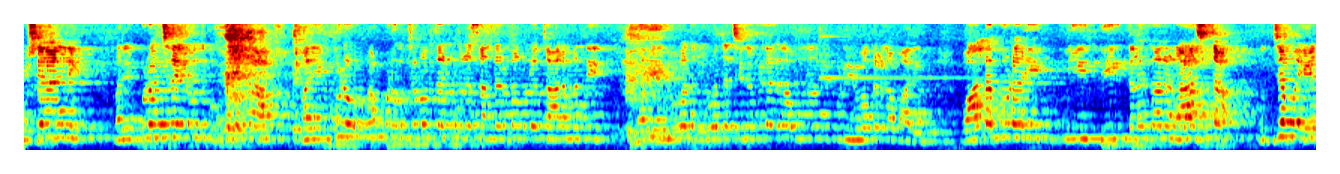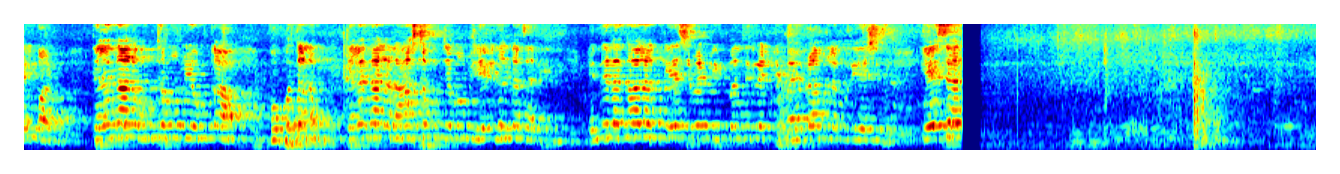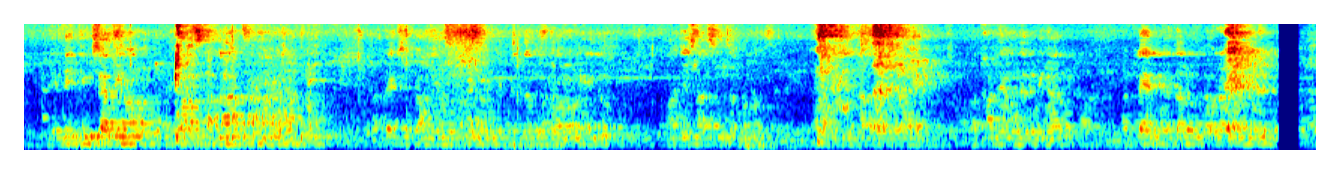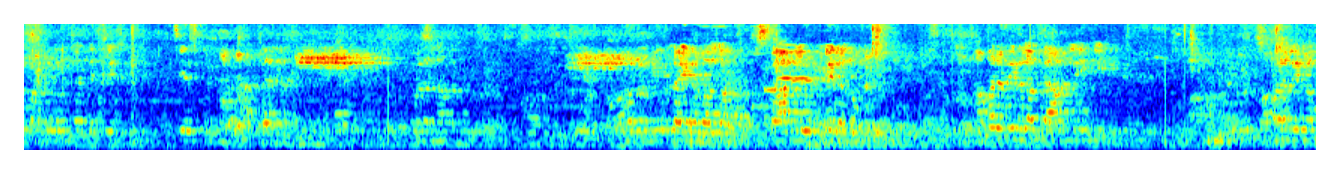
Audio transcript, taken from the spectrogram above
విషయాన్ని మరి ఇప్పుడు వచ్చిన యువతకు ముఖ్యంగా మరి ఇప్పుడు అప్పుడు ఉద్యమం జరుగుతున్న సందర్భంలో చాలా మంది మరి యువత యువత చిన్నపిల్లలుగా ఉన్నారు ఇప్పుడు యువకులుగా మారింది. వాళ్ళకు కూడా ఈ ఈ దీ- తెలంగాణ రాష్ట్ర ఉద్యమ ఏర్పాటు తెలంగాణ ఉద్యమం యొక్క గొప్పతనం తెలంగాణ రాష్ట్ర ఉద్యమం ఏ విధంగా జరిగింది? ఎన్ని రకాల కేసులు పెట్టి ఇబ్బందులు పెట్టి భయభ్రాంతులకు గురి చేసింది? కేసీఆర్ అధ్యక్షత మాజీ శాసనసభ్యులు జిల్లా పద్మాదేవేందర్ రెడ్డి గారు అట్లే పెద్దలు అమరవీరుల ఫ్యామిలీకి అమరవీరుల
